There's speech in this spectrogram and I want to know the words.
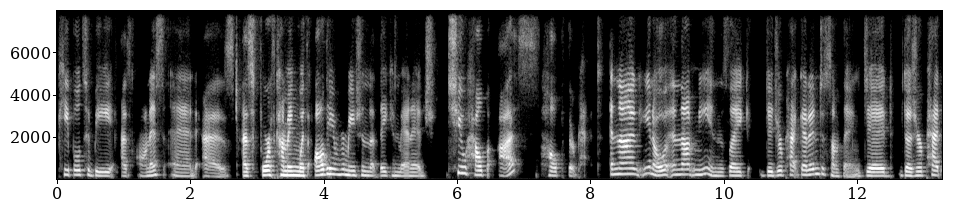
people to be as honest and as as forthcoming with all the information that they can manage to help us help their pet. And that you know and that means like did your pet get into something? Did does your pet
